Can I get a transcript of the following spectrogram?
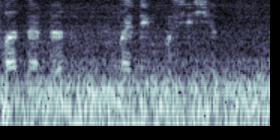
flat-ended landing position.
